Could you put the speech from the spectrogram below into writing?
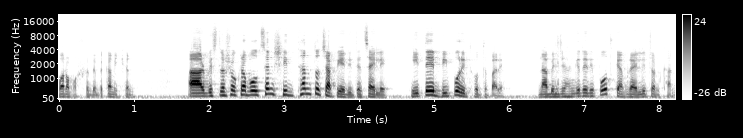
পরামর্শ দেবে কমিশন। আর বিশ্লেষকরা বলছেন, সিদ্ধান্ত চাপিয়ে দিতে চাইলে হিতে বিপরীত হতে পারে। নাবিল জাহাঙ্গীরের রিপোর্ট ক্যামেরায় লিটন খান।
